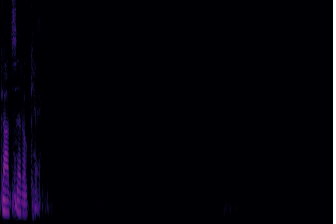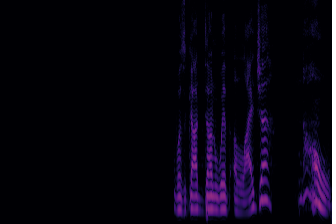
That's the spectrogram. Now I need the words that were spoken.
God said, okay. Was God done with Elijah? No.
